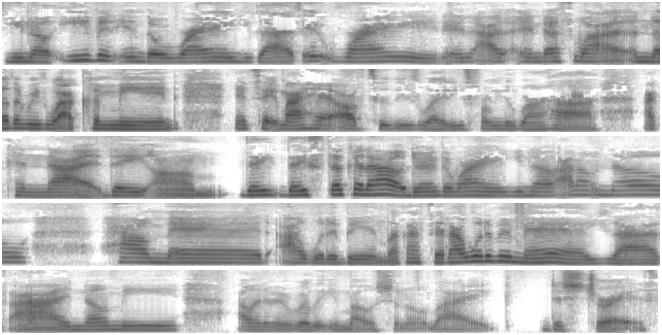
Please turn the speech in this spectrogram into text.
You know, even in the rain, you guys, it rained and I, and that's why another reason why I commend and take my hat off to these ladies from New Bern High. I cannot, they, um, they, they stuck it out during the rain. You know, I don't know how mad I would have been. Like I said, I would have been mad, you guys. I know me. I would have been really emotional, like distressed,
